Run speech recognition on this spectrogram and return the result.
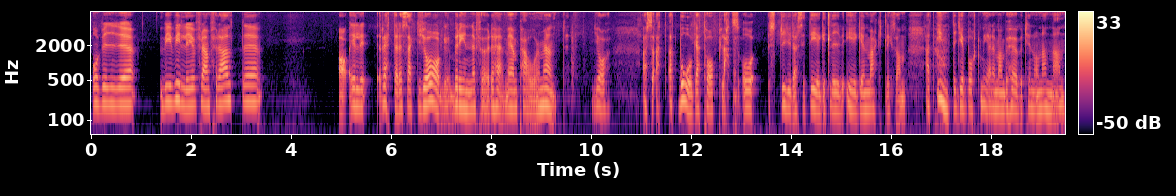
Och vi, eh, vi ville ju framförallt, eh, ja, eller rättare sagt jag brinner för det här med empowerment. Jag, alltså att, att våga ta plats och styra sitt eget liv, egen makt liksom. Att inte ge bort mer än man behöver till någon annan.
